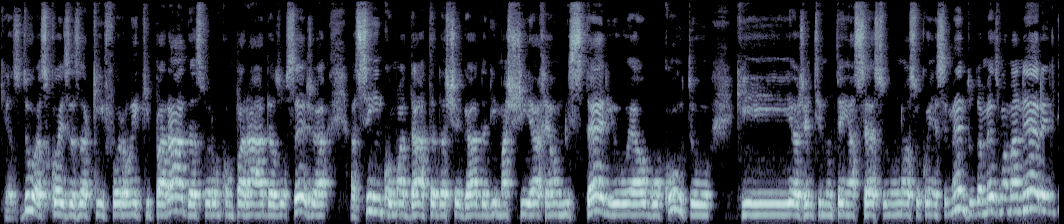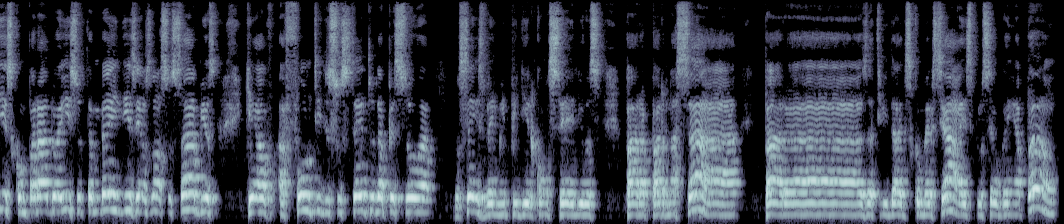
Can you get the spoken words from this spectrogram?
que as duas coisas aqui foram equiparadas, foram comparadas, ou seja, assim como a data da chegada de Mashiach é um mistério, é algo oculto, que a gente não tem acesso no nosso conhecimento, da mesma maneira, ele diz, comparado a isso também, dizem os nossos sábios, que é a fonte de sustento da pessoa. Vocês vêm me pedir conselhos para Parnassá, para as atividades comerciais, para o seu ganha-pão,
